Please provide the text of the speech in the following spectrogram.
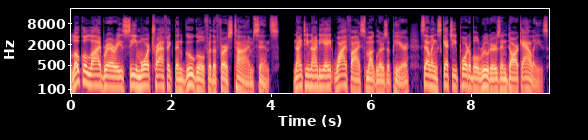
Local libraries see more traffic than Google for the first time since. 1998 Wi-Fi smugglers appear, selling sketchy portable routers in dark alleys.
